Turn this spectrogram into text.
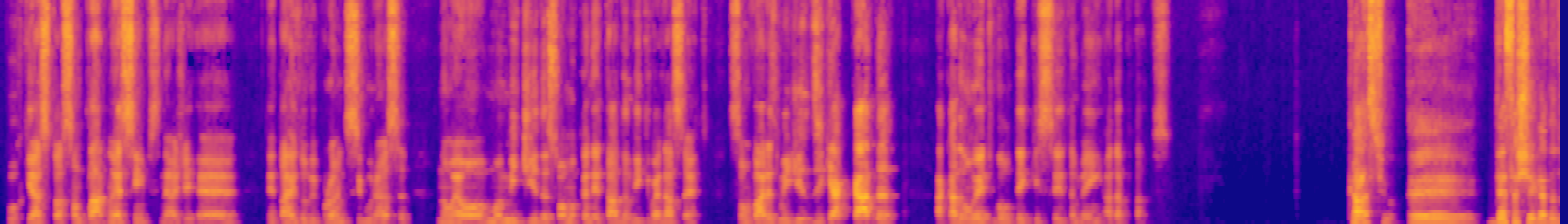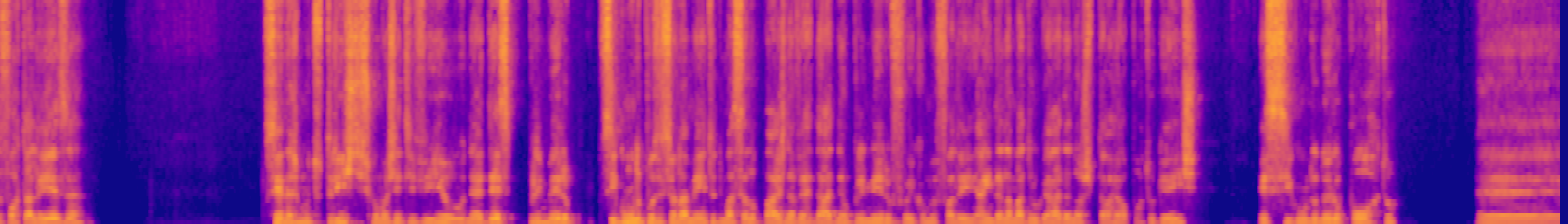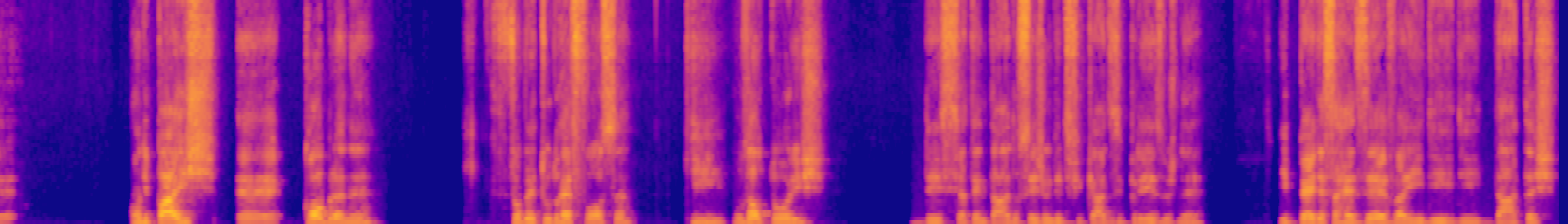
porque a situação, claro, não é simples, né? É, tentar resolver problemas de segurança não é uma medida, só uma canetada ali que vai dar certo. São várias medidas e que a cada, a cada momento vão ter que ser também adaptadas. Cássio, é, dessa chegada do Fortaleza, cenas muito tristes, como a gente viu, né? Desse primeiro segundo posicionamento de Marcelo Paz, na verdade, né? O primeiro foi, como eu falei, ainda na madrugada no Hospital Real Português. Esse segundo no aeroporto, é... onde Paz é, cobra, né? Sobretudo reforça que os autores desse atentado sejam identificados e presos, né? E pede essa reserva aí de, de datas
